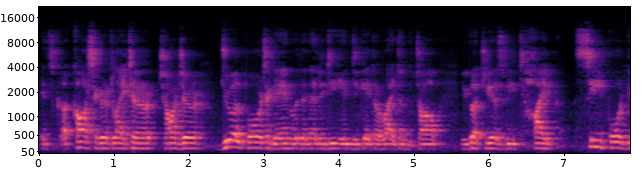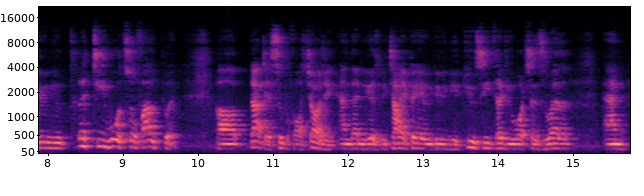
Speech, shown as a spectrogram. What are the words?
It's a car cigarette lighter, charger, dual port again with an LED indicator right on the top. You got USB Type C port giving you 30 watts of output. Uh, that is super fast charging. And then USB Type A giving you QC 30 watts as well. And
